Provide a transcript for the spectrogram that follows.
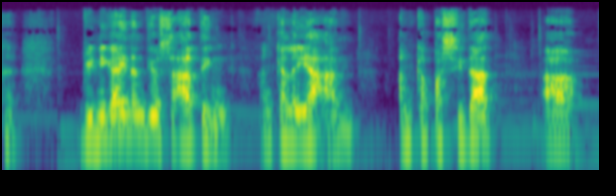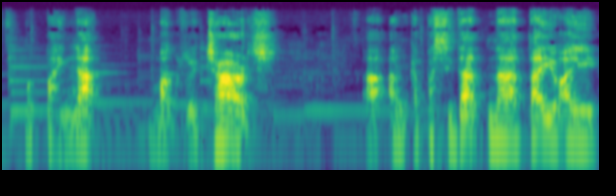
Binigay ng Diyos sa ating ang kalayaan, ang kapasidad uh, magpahinga, mag-recharge, uh, ang kapasidad na tayo ay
